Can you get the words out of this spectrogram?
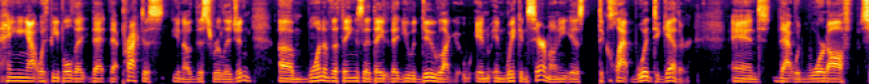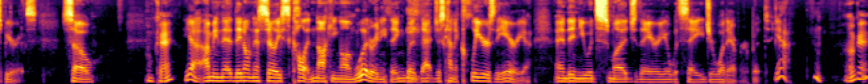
hanging out with people that that that practice you know this religion. Um, one of the things that they that you would do like in in Wiccan ceremony is to clap wood together, and that would ward off spirits. So Okay. yeah, I mean they, they don't necessarily call it knocking on wood or anything, but that just kind of clears the area, and then you would smudge the area with sage or whatever. But yeah, Okay.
